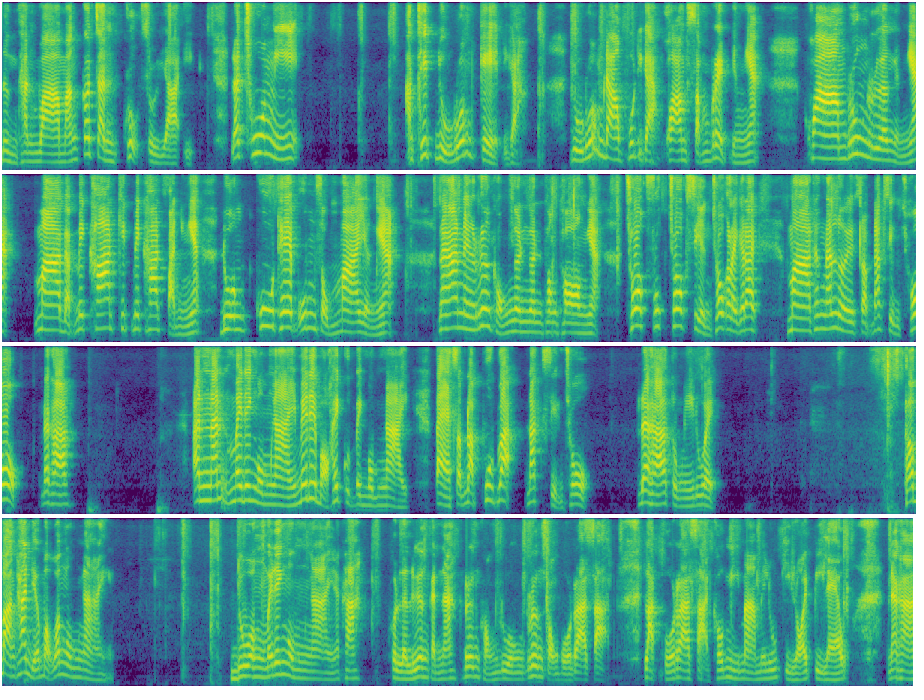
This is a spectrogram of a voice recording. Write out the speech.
หนึ่งธันวามั้งก็จันทร์ครุสุริยาอีก และช่วงนี้ อาทิตย์อยู่ร่วมเกตอีกอะอยู่ร่วมดาวพุธอีกอะความสำเร็จอย่างเงี้ย ความรุ่งเรืองอย่างเงี้ย มาแบบไม่คาดคิดไม่คาดฝันอย่างเงี้ย ดวงคู่เทพอุ้มสมมาอย่างเงี้ยนะคะในเรื่องของเงินเงินทองทองเนี่ย โชคฟลุกโชคเสี่ยงโชคอะไรก็ได้ มาทั้งนั้นเลยสำหรับนักเสี่ยงโชคนะคะ อันนั้นไม่ได้งมงาย ไม่ได้บอกให้คุณไปงมงาย แต่สำหรับพูดว่านักเสี่ยงโชคนะคะ ตรงนี้ด้วยเพราะบางท่านเดี๋ยวบอกว่างมงาย ดวงไม่ได้งมงายนะคะ คนละเรื่องกันนะ เรื่องของดวงเรื่องของโหราศาสตร์ หลักโหราศาสตร์เขามีมาไม่รู้กี่ร้อยปีแล้วนะคะ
